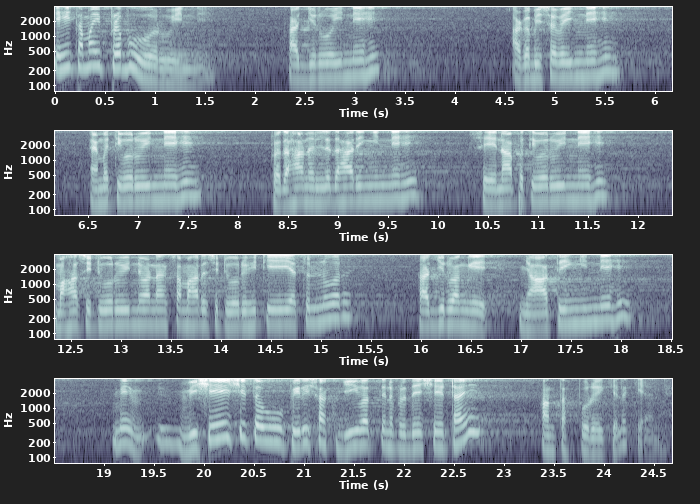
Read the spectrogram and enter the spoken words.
එහි තමයි ප්‍රභූවරු ඉන්නේ. රජ්ජුරුව ඉන්නේෙහි අගබිසව ඉන්නේෙහි ඇමතිවරු ඉන්නේෙහි ප්‍රධාන නිලධාරින් ඉන්නේෙහි සේනාපතිවරු ඉන්නේෙහි මහ සිටුවරු ඉන්නවනම් සමහර සිටුවරු හිටියේ ඇතුල් නුවර රජ්ජුරුවන්ගේ ඥාතිීන් ඉන්නේෙහි මේ විශේෂිත වූ පිරිසක් ජීවත්වෙන ප්‍රදේශයටයි අන්තහපුරය කියල කියන්නේ.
